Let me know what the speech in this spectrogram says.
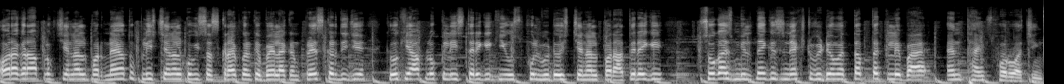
और अगर आप लोग चैनल पर नए हो तो प्लीज़ चैनल को भी सब्सक्राइब करके बेल आइकन प्रेस कर दीजिए, क्योंकि आप लोग के लिए इस तरीके की यूज़फुल वीडियो इस चैनल पर आती रहेगी। सो गाइज़ मिलते हैं किसी नेक्स्ट वीडियो में, तब तक के लिए bye and thanks for watching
